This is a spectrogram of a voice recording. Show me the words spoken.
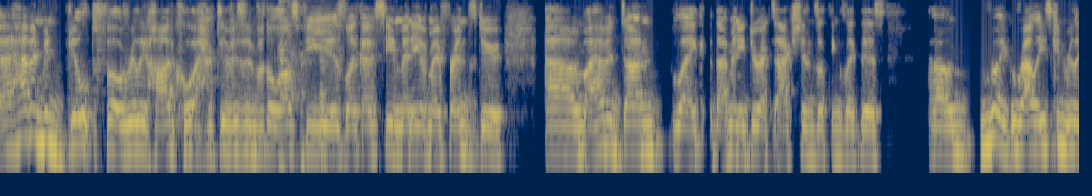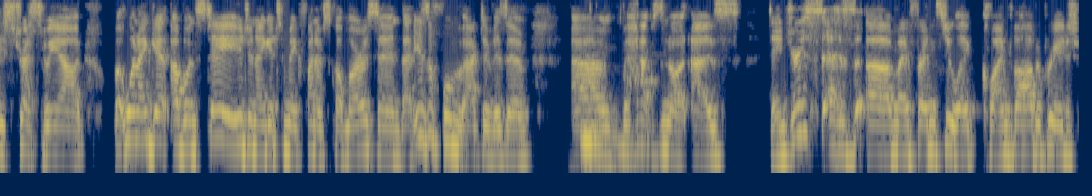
I haven't been built for really hardcore activism for the last few years, like I've seen many of my friends do. Um, I haven't done like that many direct actions or things like this. Um, like rallies can really stress me out. But when I get up on stage and I get to make fun of Scott Morrison, that is a form of activism. Um, mm. Perhaps not as dangerous as uh, my friends who like climbed the Harbour Bridge.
